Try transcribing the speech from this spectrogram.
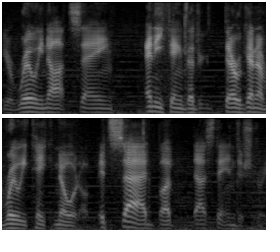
you're really not saying anything that they're going to really take note of. It's sad, but that's the industry.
